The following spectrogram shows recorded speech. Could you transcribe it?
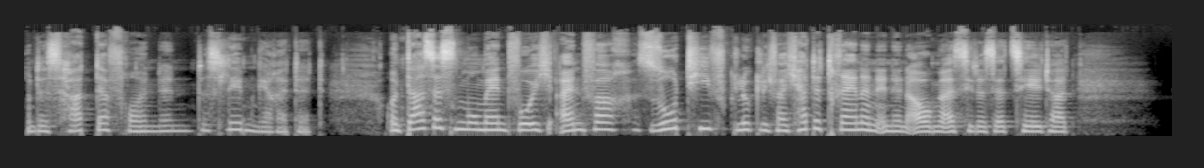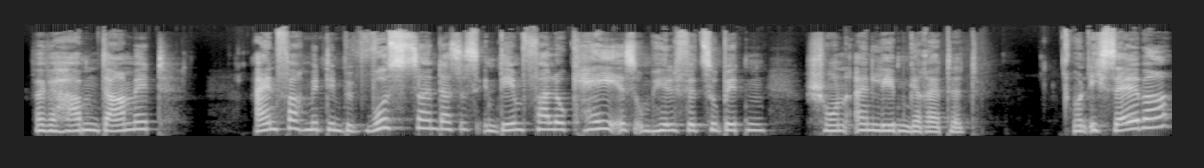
Und es hat der Freundin das Leben gerettet. Und das ist ein Moment, wo ich einfach so tief glücklich war. Ich hatte Tränen in den Augen, als sie das erzählt hat, weil wir haben damit einfach mit dem Bewusstsein, dass es in dem Fall okay ist, um Hilfe zu bitten, schon ein Leben gerettet. Und ich selber,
